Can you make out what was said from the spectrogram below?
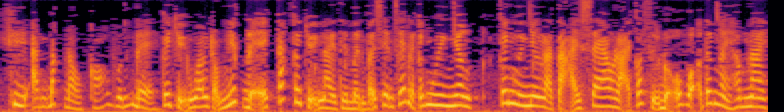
khi anh bắt đầu có vấn đề. Cái chuyện quan trọng nhất để cắt cái chuyện này thì mình phải xem xét là cái nguyên nhân. Cái nguyên nhân là tại sao lại có sự đổ vỡ tới ngày hôm nay?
